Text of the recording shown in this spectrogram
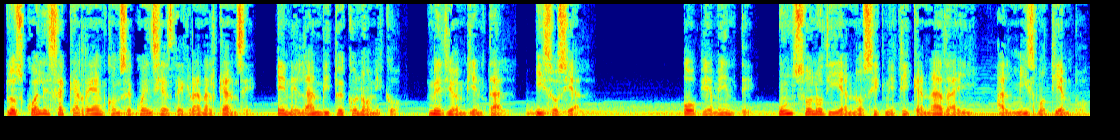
los cuales acarrean consecuencias de gran alcance en el ámbito económico, medioambiental y social. Obviamente, un solo día no significa nada y, al mismo tiempo,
